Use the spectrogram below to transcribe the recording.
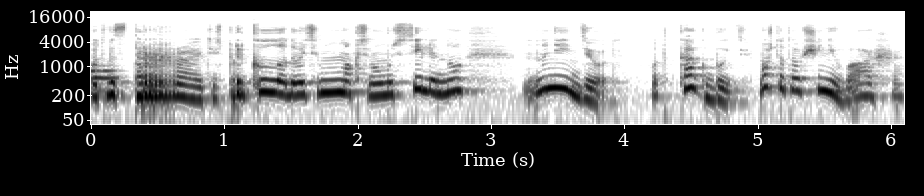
Вот вы стараетесь, прикладываете максимум усилий, но, но не идет. Вот как быть? Может, это вообще не ваше?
